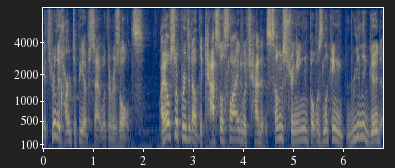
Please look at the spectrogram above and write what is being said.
it's really hard to be upset with the results. I also printed out the castle slide, which had some stringing, but was looking really good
